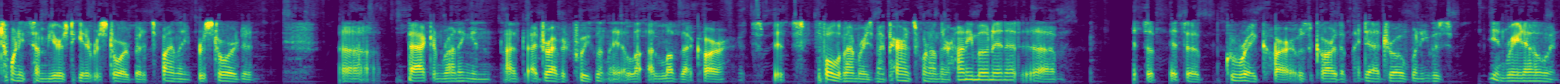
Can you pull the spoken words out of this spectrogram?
twenty some years to get it restored. But it's finally restored and uh, back and running, and I, I drive it frequently. I, lo- I love that car. It's it's full of memories. My parents went on their honeymoon in it. Um, it's a it's a great car. It was a car that my dad drove when he was in Reno, and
